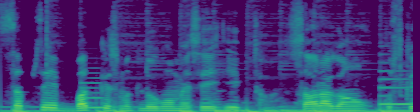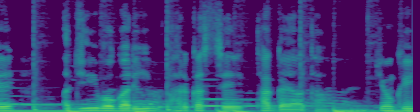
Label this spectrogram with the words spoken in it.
सबसे बदकिस्मत लोगों में से एक था। सारा गाँव उसके अजीब व गरीब हरकत से थक गया था, क्योंकि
